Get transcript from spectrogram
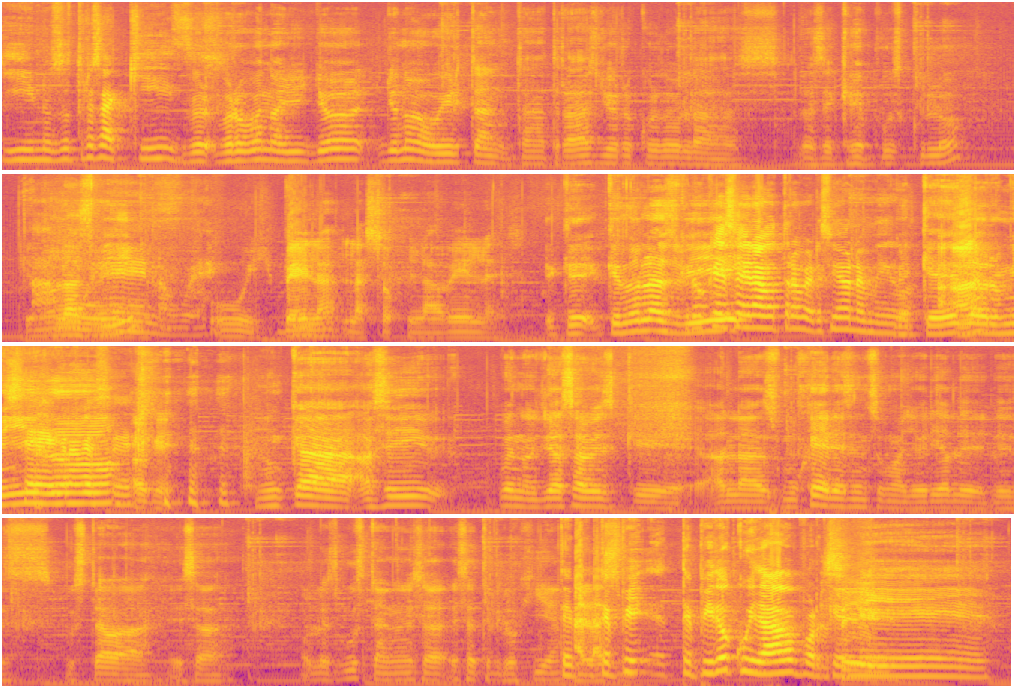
Y nosotros aquí. Pero, pero bueno, yo, yo no me voy a ir tan, tan atrás. Yo recuerdo las, las de Crepúsculo. Que no Ah, las vi. Uy, vela, la soplavela. Que, que no las vi. Creo que esa era otra versión, amigo. Me quedé Ah, dormido. Nunca así. Bueno, ya sabes que a las mujeres en su mayoría le- les gustaba esa. O les gusta, ¿no? Esa, esa trilogía. Te, las- pi- te pido cuidado porque Sí. mi,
